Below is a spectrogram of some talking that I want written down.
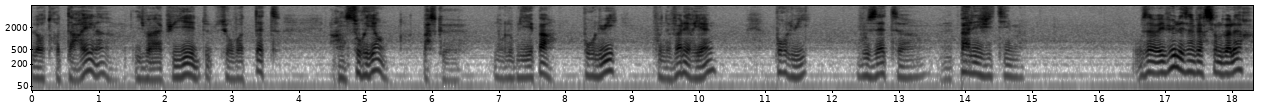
L'autre taré là, il va appuyer sur votre tête en souriant, parce que ne l'oubliez pas, pour lui, vous ne valez rien, pour lui, vous êtes euh, pas légitime. Vous avez vu les inversions de valeur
